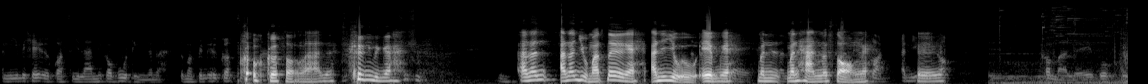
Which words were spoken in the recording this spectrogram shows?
อันนี้ไม่ใช่เออร์กอดสี่ล้านที่เขาพูดถึงกันวะแต่มันเป็นเออร์กอดก็สองล้านนะครึ่งหนึ่งอะ อันนั้นอันนั้นอยู่มาสเตอร์ไง อันนี้อยู่เอ็มไง มันมันหันมาสองไงเร์กอดอันนี้เอเออ เนาะเข้ามาเลยพวกกู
